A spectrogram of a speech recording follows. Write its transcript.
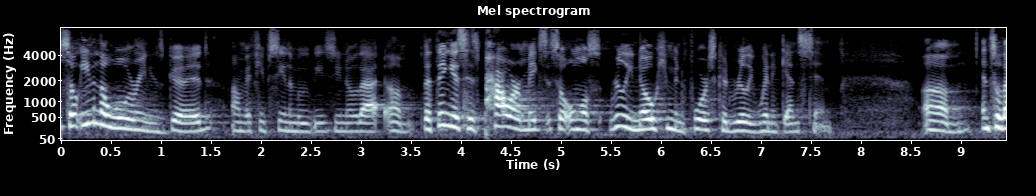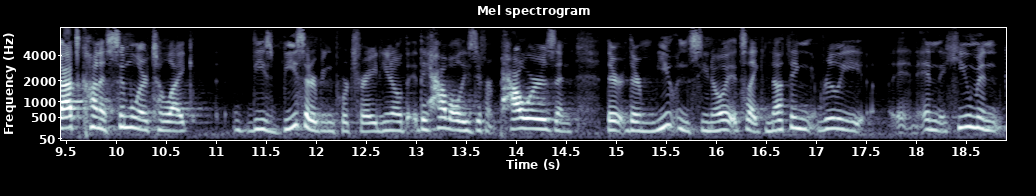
so even though Wolverine is good, um, if you've seen the movies, you know that um, the thing is his power makes it so almost really no human force could really win against him. Um, and so that's kind of similar to like these beasts that are being portrayed. You know, they have all these different powers and they're they're mutants. You know, it's like nothing really in, in the human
